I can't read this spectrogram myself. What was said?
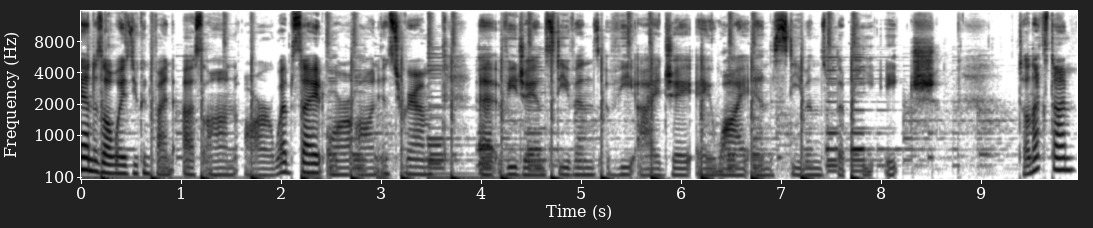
And as always, you can find us on our website or on Instagram at Vijay and Stephens, V I J A Y and Stephens with a P H. Till next time.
